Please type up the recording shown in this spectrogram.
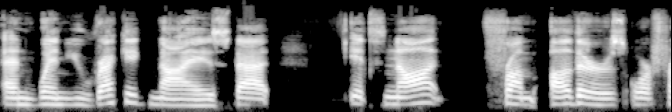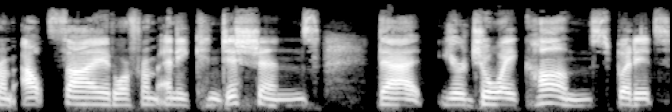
and when you recognize that it's not from others or from outside or from any conditions that your joy comes, but it's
